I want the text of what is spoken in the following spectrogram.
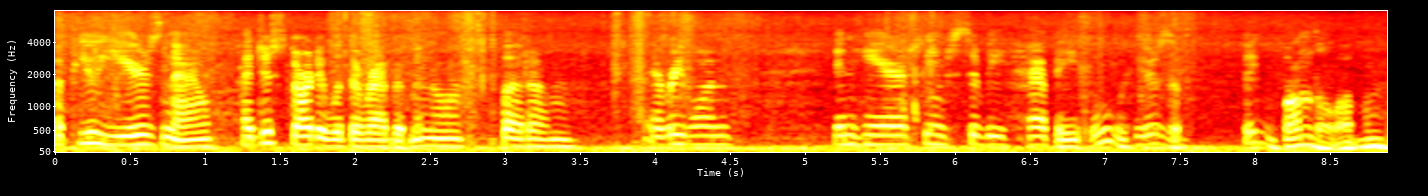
a few years now. I just started with the rabbit manure, but um, everyone in here seems to be happy. Oh, here's a big bundle of them.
